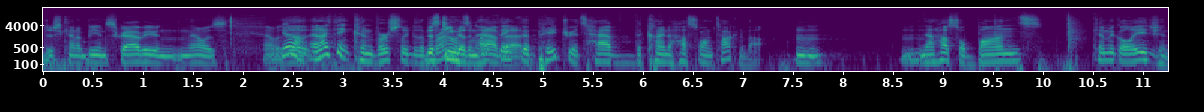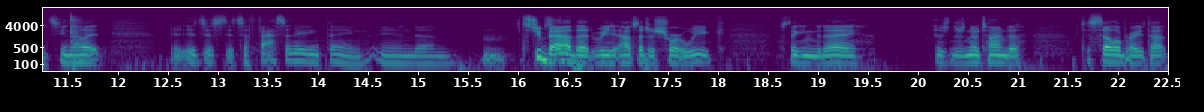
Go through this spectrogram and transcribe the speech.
just kind of being scrappy and, that was that was Yeah, it. and I think conversely to the This team doesn't have I think that. the Patriots have the kind of hustle I'm talking about. Mhm. And that hustle bonds chemical agents. You know, it it- it's just it's a fascinating thing, and um, It's too So- bad that we have such a short week. I was thinking today, there's there's no time to to celebrate that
